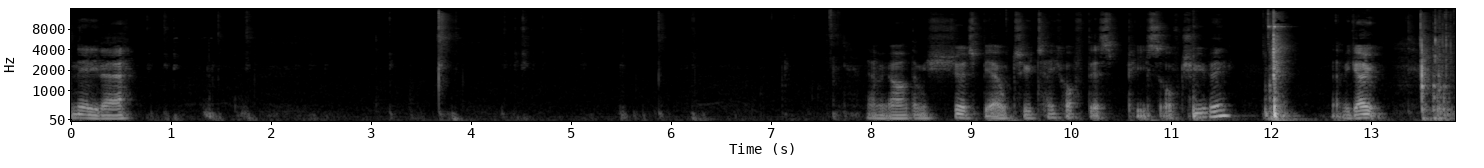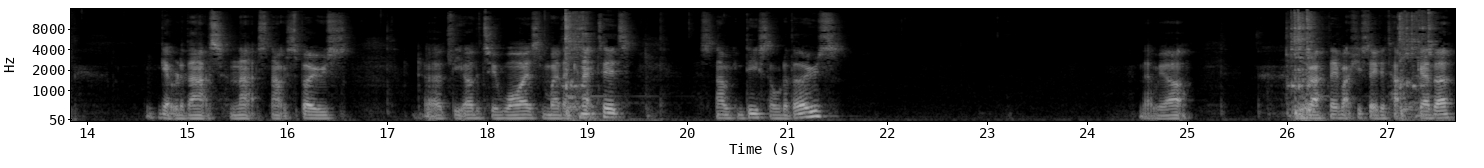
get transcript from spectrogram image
nearly there. There we are, then we should be able to take off this piece of tubing. There we go. Get rid of that, and that's now exposed uh, the other two wires and where they're connected. So now we can desolder those. There we are. Yeah, they've actually stayed attached together.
